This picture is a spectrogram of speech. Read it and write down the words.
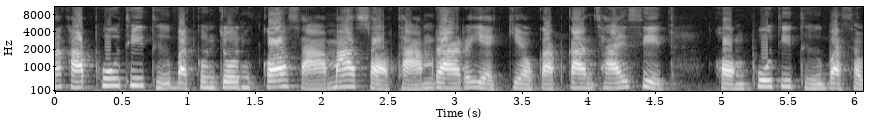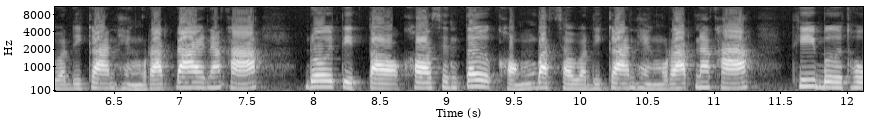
นะคะ ผู้ที่ถือบัตรคนจนก็สามารถสอบถามรายละเอียดเกี่ยวกับการใช้สิทธิ์ ของผู้ที่ถือบัตรสวัสดิการแห่งรัฐได้นะคะ โดยติดต่อ call center ของบัตรสวัสดิการแห่งรัฐนะคะ ที่เบอร์โทร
